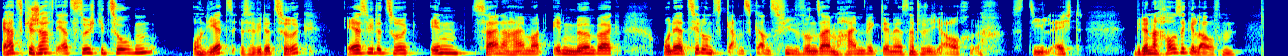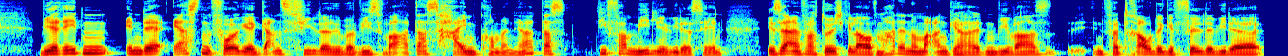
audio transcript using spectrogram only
Er hat es geschafft, er hat es durchgezogen und jetzt ist er wieder zurück. Er ist wieder zurück in seiner Heimat in Nürnberg und er erzählt uns ganz, ganz viel von seinem Heimweg, denn er ist natürlich auch stilecht wieder nach Hause gelaufen. Wir reden in der ersten Folge ganz viel darüber, wie es war, das Heimkommen, ja, das die Familie wiedersehen. Ist er einfach durchgelaufen? Hat er nochmal angehalten? Wie war es, in vertraute Gefilde wieder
